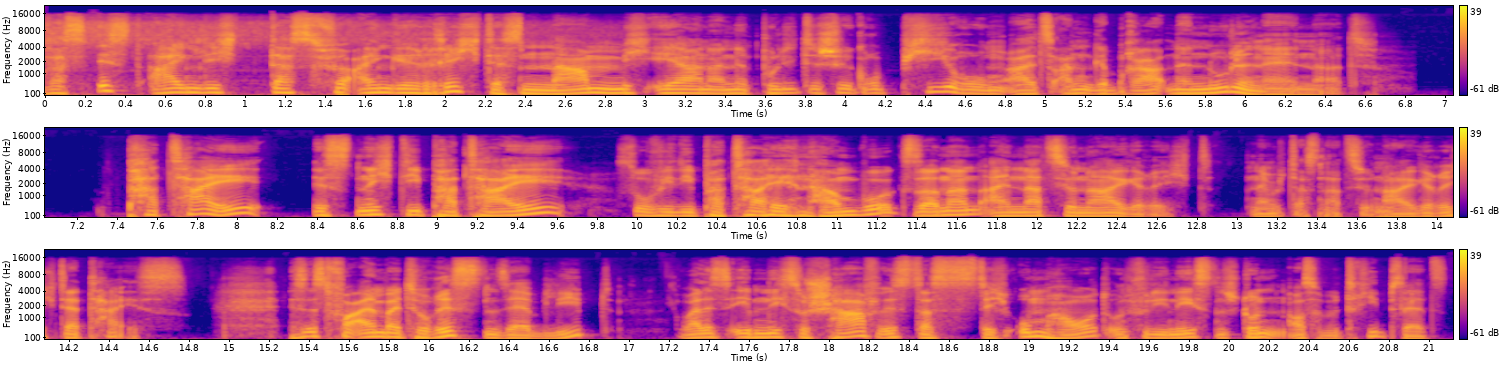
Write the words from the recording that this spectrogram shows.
Was ist eigentlich das für ein Gericht, dessen Namen mich eher an eine politische Gruppierung als an gebratene Nudeln erinnert? Partei ist nicht die Partei, so wie die Partei in Hamburg, sondern ein Nationalgericht, nämlich das Nationalgericht der Thais. Es ist vor allem bei Touristen sehr beliebt, weil es eben nicht so scharf ist, dass es dich umhaut und für die nächsten Stunden außer Betrieb setzt.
